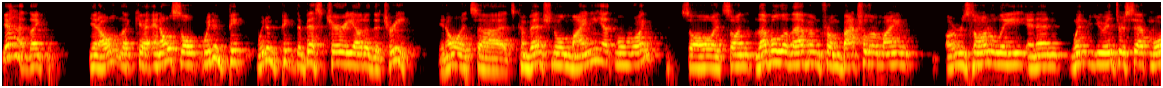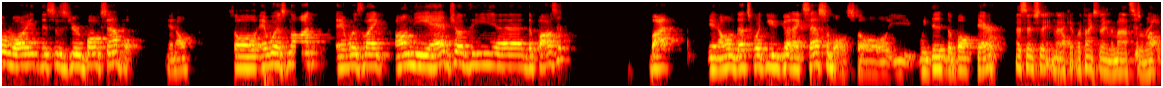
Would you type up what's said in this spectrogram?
yeah, like you know, like, uh, and also we didn't pick we didn't pick the best cherry out of the tree. You know, it's uh, it's conventional mining at Moroy, so it's on level 11 from Bachelor Mine horizontally, and then when you intercept Moroy, this is your bulk sample. You know, so it was not it was like on the edge of the uh, deposit, but you know that's what you got accessible. So you, we did the bulk there. That's interesting. Okay, well, thanks for doing the maths for me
